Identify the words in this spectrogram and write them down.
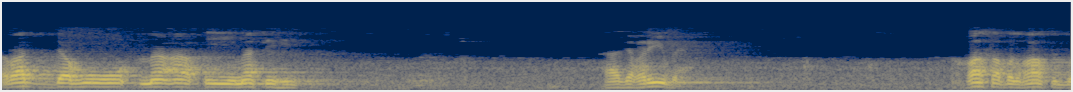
رده مع قيمته. هذه غريبة. غصب الغاصب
